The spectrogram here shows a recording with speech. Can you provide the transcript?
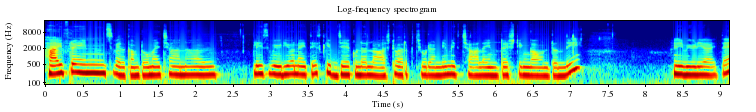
Hi friends welcome to my channel. Please వీడియోని అయితే స్కిప్ చేయకుండా లాస్ట్ వరకు చూడండి మీకు చాలా ఇంట్రెస్టింగ్గా ఉంటుంది. ఈ వీడియో అయితే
